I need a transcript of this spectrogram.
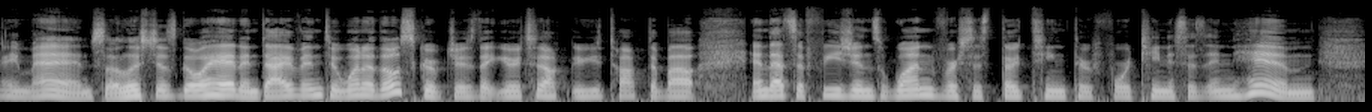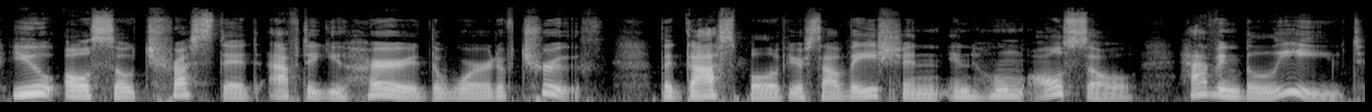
Amen. So let's just go ahead and dive into one of those scriptures that you're talk- you talked about, and that's Ephesians 1, verses 13 through 14. It says, In him you also trusted after you heard the word of truth, the gospel of your salvation, in whom also, having believed,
